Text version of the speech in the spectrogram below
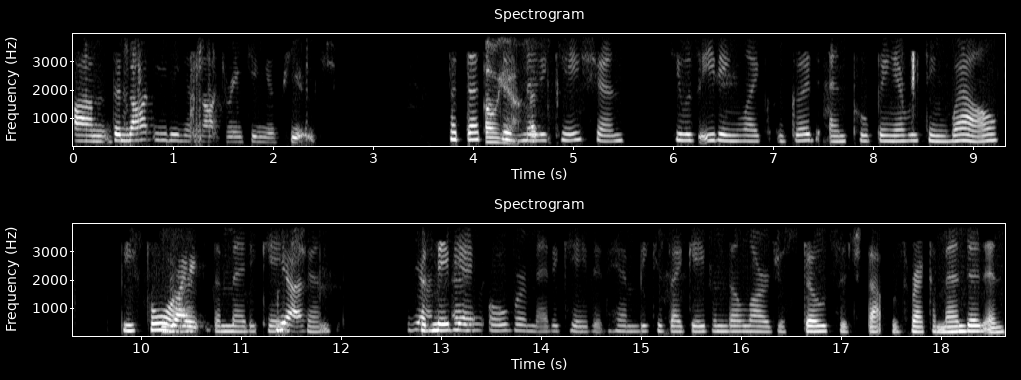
Um, the not eating and not drinking is huge. But that's Oh, his yeah. medication. He was eating like good and pooping everything well before Right. the medication. Yes, but maybe and, I over medicated him because I gave him the largest dosage that was recommended and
